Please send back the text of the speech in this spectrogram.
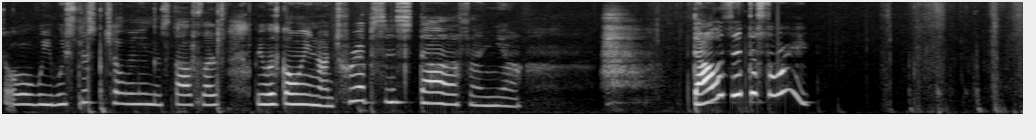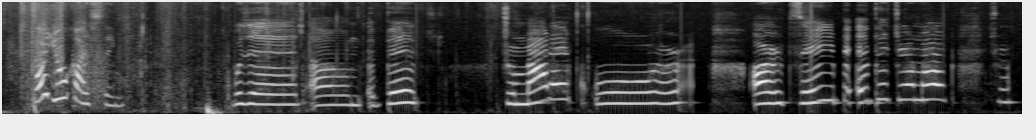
So we was just chilling and stuff. Like we was going on trips and stuff, and yeah that was it, the story. What do you guys think? Was it um, a bit dramatic or are they a bit dramatic?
